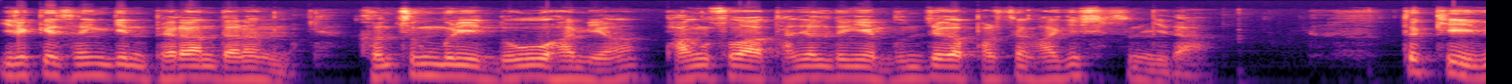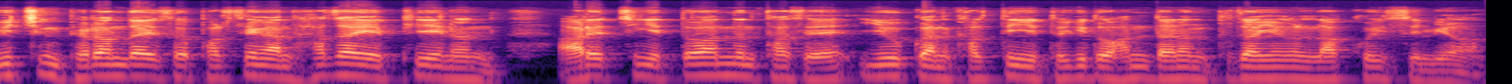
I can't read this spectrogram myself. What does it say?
이렇게 생긴 베란다는 건축물이 노후하며 방수와 단열 등의 문제가 발생하기 쉽습니다. 특히 위층 베란다에서 발생한 하자의 피해는 아래층이 떠안는 탓에 이웃 간 갈등이 되기도 한다는 부작용을 낳고 있으며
